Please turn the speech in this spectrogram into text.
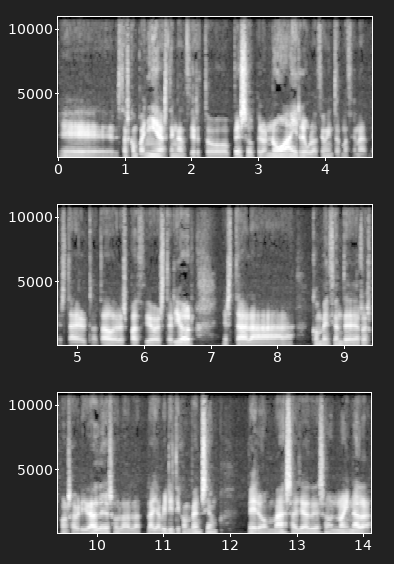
eh, estas compañías tengan cierto peso, pero no hay regulación internacional. Está el Tratado del Espacio Exterior, está la Convención de Responsabilidades o la Liability Convention, pero más allá de eso no hay nada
